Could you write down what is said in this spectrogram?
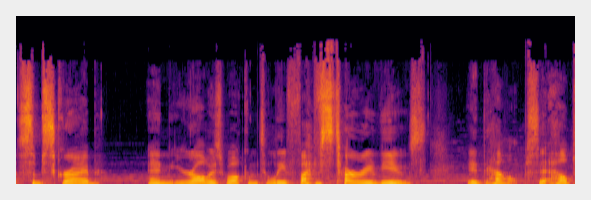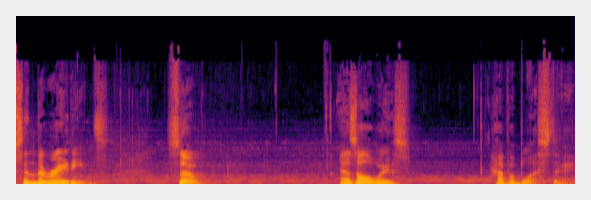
Subscribe, and you're always welcome to leave five star reviews. It helps, it helps in the ratings. So, as always, have a blessed day.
